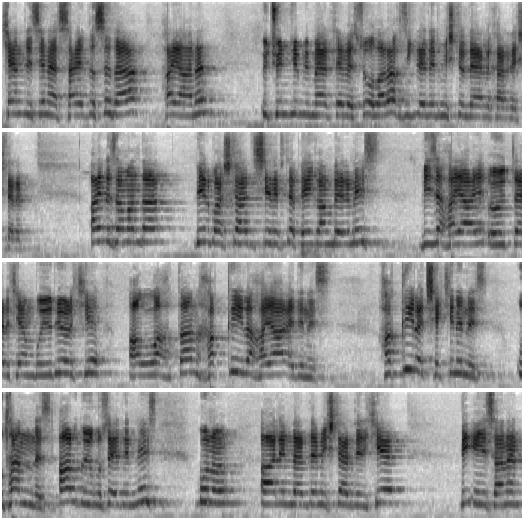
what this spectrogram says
Kendisine saygısı da hayanın üçüncü bir mertebesi olarak zikredilmiştir değerli kardeşlerim. Aynı zamanda bir başka hadis-i şerifte Peygamberimiz bize hayayı öğütlerken buyuruyor ki Allah'tan hakkıyla haya ediniz hakkıyla çekininiz, utanınız, ar duygusu ediniz. Bunu alimler demişlerdir ki bir insanın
